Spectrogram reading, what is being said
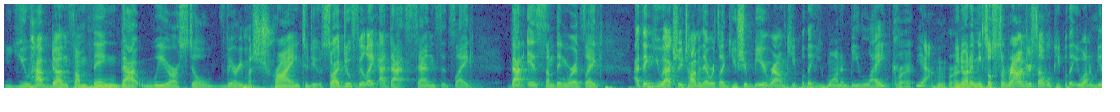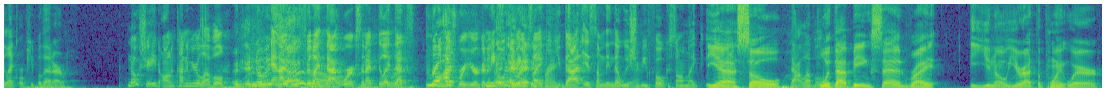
you have done something that we are still very much trying to do. So I do feel like at that sense, it's like that is something where it's like I think you actually taught me that where it's like you should be around people that you want to be like. Right. Yeah. You know what I mean? So surround yourself with people that you want to be like or people that are no shade on kind of your level. And, and- No, I do feel like that works and I feel like that's pretty No, much I- where you're going to go a through. It's like difference. that is something that we should be focused on like Yeah. So That level. With that being said, right? You know, you're at the point where,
